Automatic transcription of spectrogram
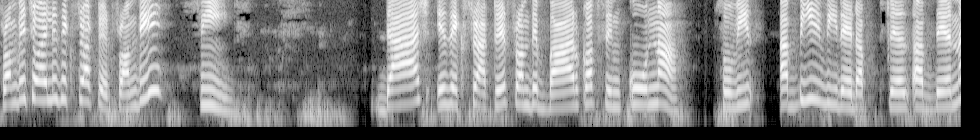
From which oil is extracted? From the seeds. Dash is extracted from the bark of cinchona. So we abhi we read upstairs up there na?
